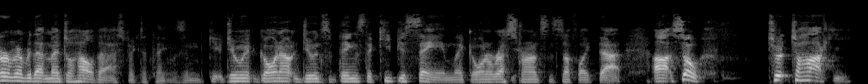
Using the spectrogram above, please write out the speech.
to remember that mental health aspect of things and doing, going out and doing some things that keep you sane, like going to restaurants and stuff like that. Uh, so to, to hockey,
